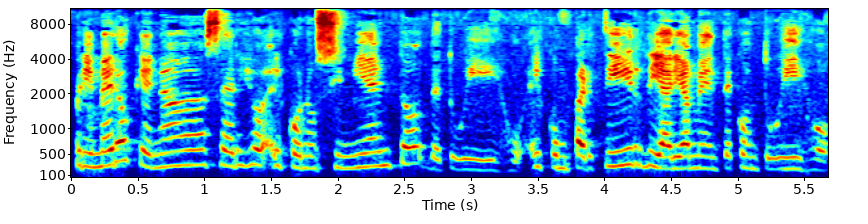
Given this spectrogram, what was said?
Primero que nada, Sergio, el conocimiento de tu hijo, el compartir diariamente con tu hijo.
